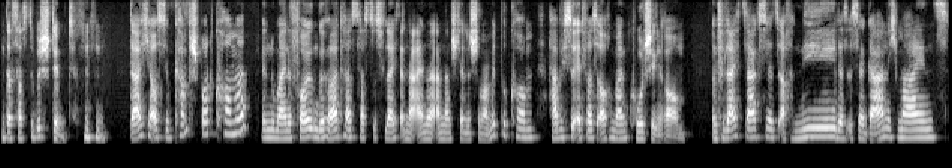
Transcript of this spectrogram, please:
Und das hast du bestimmt. Da ich aus dem Kampfsport komme, wenn du meine Folgen gehört hast, hast du es vielleicht an der einen oder anderen Stelle schon mal mitbekommen, habe ich so etwas auch in meinem Coachingraum. Und vielleicht sagst du jetzt, ach nee, das ist ja gar nicht meins.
